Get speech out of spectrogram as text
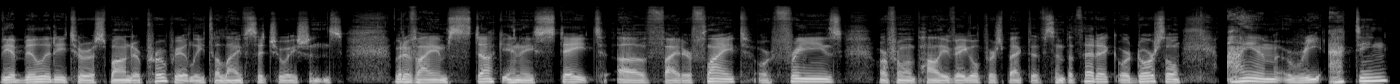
the ability to respond appropriately to life situations. But if I am stuck in a state of fight or flight or freeze, or from a polyvagal perspective, sympathetic or dorsal, I am reacting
